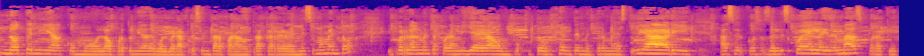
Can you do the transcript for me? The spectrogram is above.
no tenía como la oportunidad de volver a presentar para otra carrera en ese momento. Y pues realmente para mí ya era un poquito urgente meterme a estudiar y hacer cosas de la escuela y demás para que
